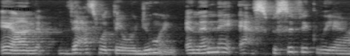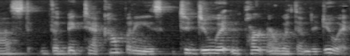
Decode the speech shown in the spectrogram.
And that's what they were doing. And then they asked, specifically asked the big tech companies to do it and partner with them to do it.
